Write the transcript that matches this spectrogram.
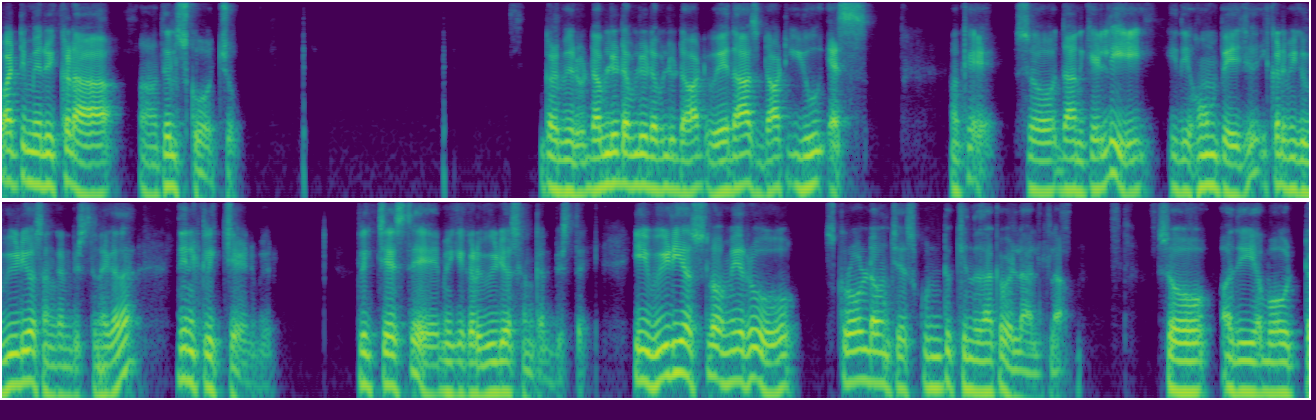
వాటిని మీరు ఇక్కడ తెలుసుకోవచ్చు. ఇక్కడ మీరు W W W dot Vedas dot US okay. So దానికి వెళ్ళి ఇది హోమ్ పేజ్. ఇక్కడ మీకు వీడియోస్ అని కనిపిస్తున్నాయి కదా దీన్ని క్లిక్ చేయండి మీరు. క్లిక్ చేస్తే మీకు ఇక్కడ వీడియోస్ అని కనిపిస్తాయి. ఈ వీడియోస్లో మీరు స్క్రోల్ డౌన్ చేసుకుంటూ కింద దాకా వెళ్ళాలి ఇట్లా. సో అది అబౌట్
